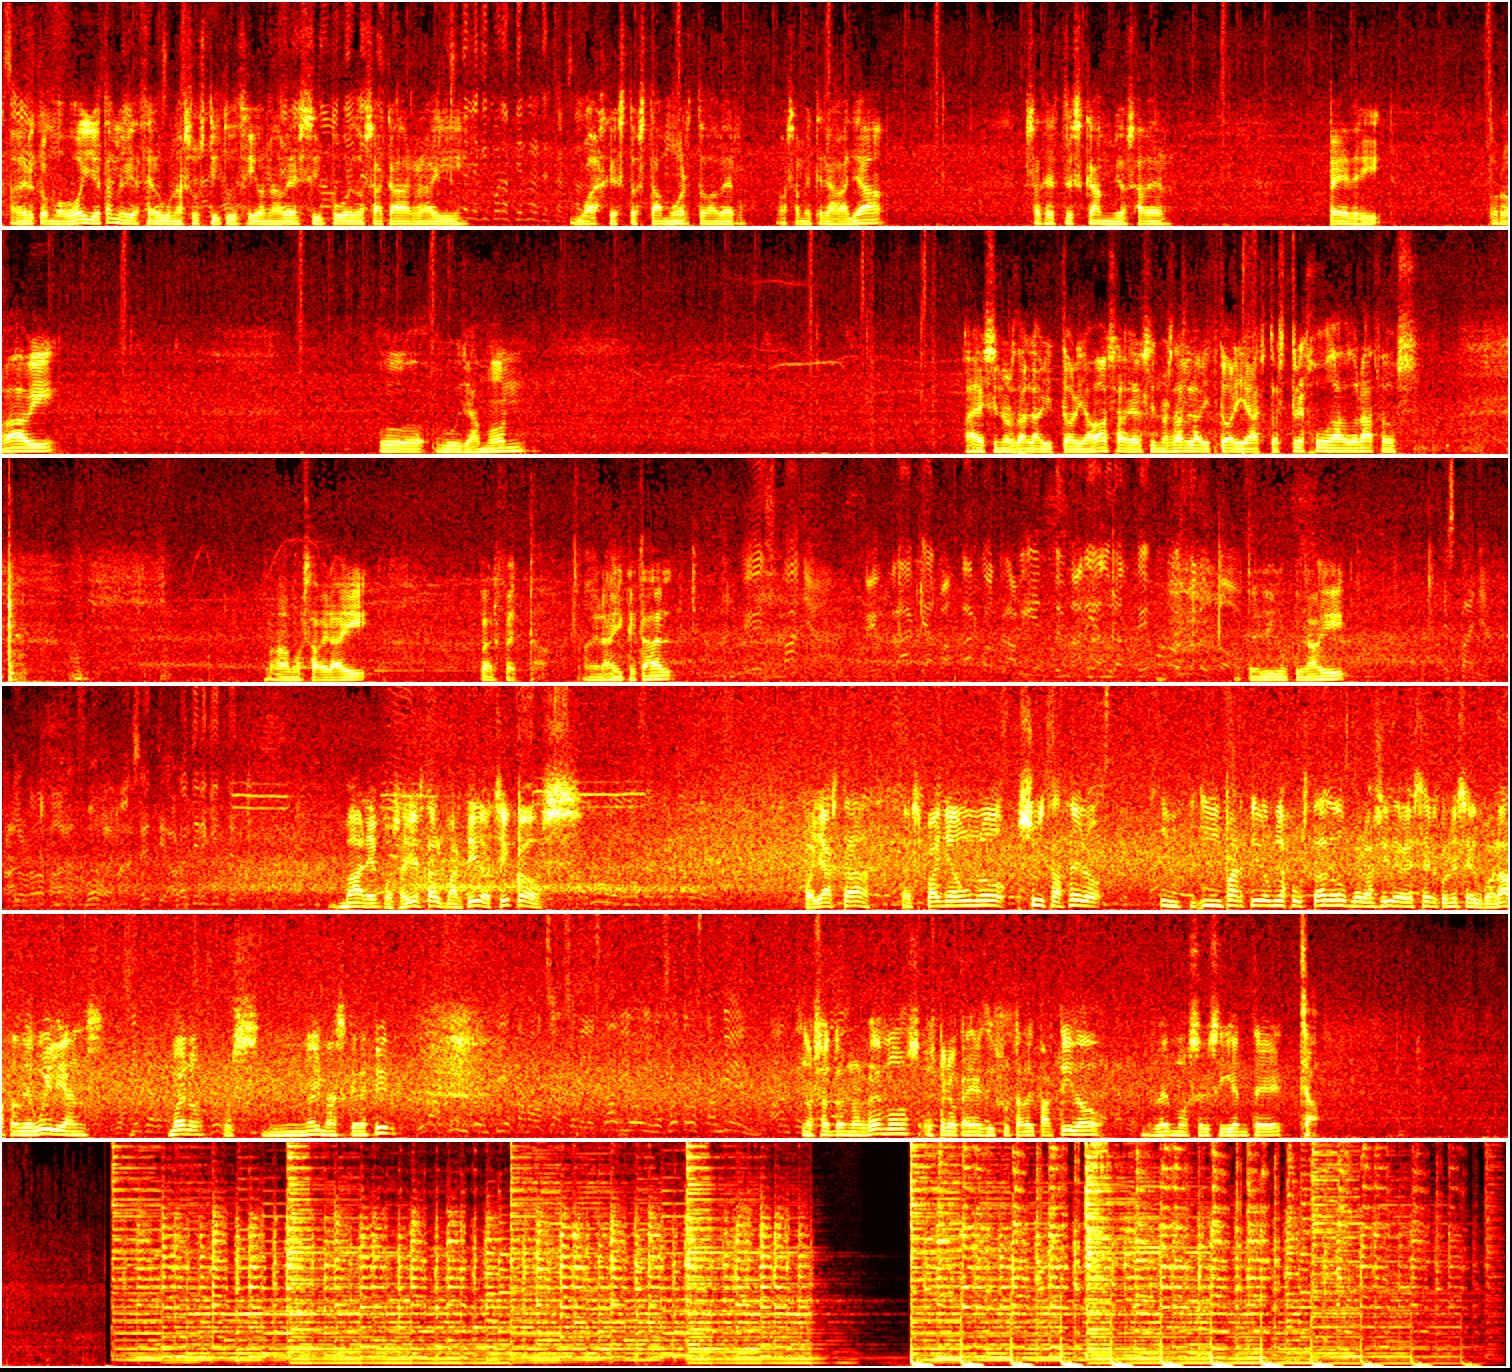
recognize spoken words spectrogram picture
A ver cómo voy, yo también voy a hacer alguna sustitución, a ver si puedo sacar ahí. Buah, es que esto está muerto. A ver, vamos a meter a Gallá. Vamos a hacer tres cambios. A ver, Pedri por Gaby. U Uyamón. A ver si nos dan la victoria. Vamos a ver si nos dan la victoria. Estos tres jugadorazos. Vamos a ver ahí. Perfecto. A ver ahí qué tal. Te digo, cuidado ahí. Vale, pues ahí está el partido, chicos. Pues ya está. España 1, Suiza 0. Un, un partido muy ajustado, pero así debe ser con ese golazo de Williams. Bueno, pues no hay más que decir. Nosotros nos vemos. Espero que hayáis disfrutado del partido. Nos vemos el siguiente. Chao.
